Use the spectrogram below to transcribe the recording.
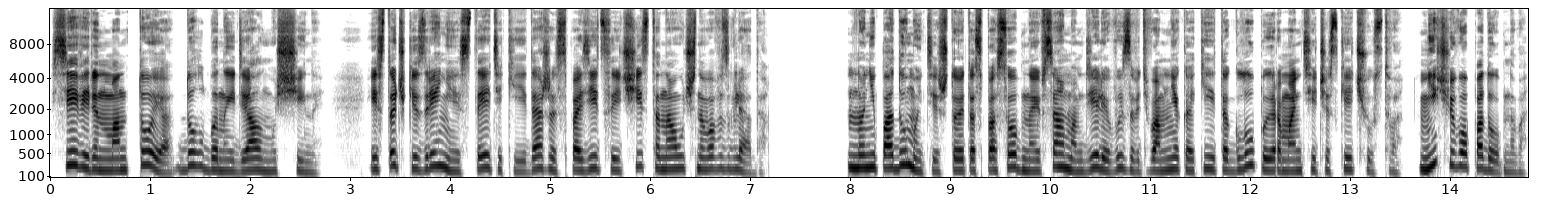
Северин Монтоя — долбанный идеал мужчины, и с точки зрения эстетики, и даже с позиции чисто научного взгляда. Но не подумайте, что это способно и в самом деле вызвать во мне какие-то глупые романтические чувства. Ничего подобного.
